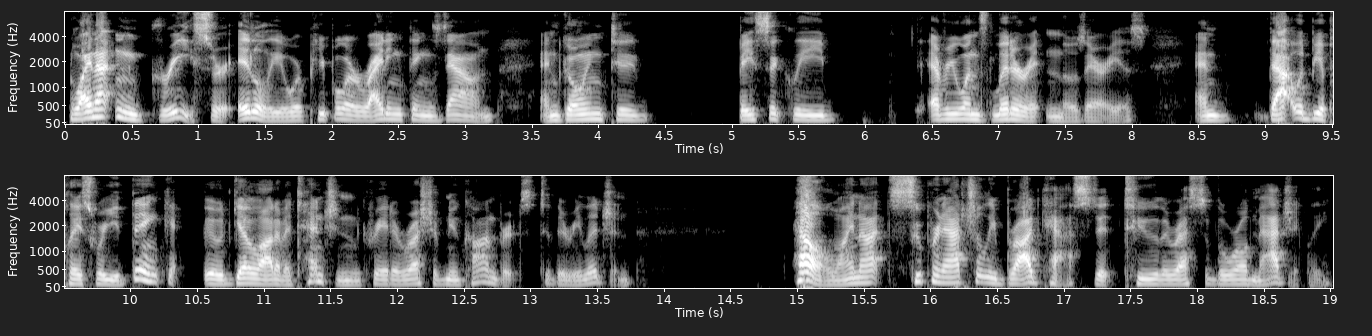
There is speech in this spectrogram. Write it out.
Why not in Greece or Italy where people are writing things down and going to basically everyone's literate in those areas and that would be a place where you'd think it would get a lot of attention and create a rush of new converts to the religion. Hell, why not supernaturally broadcast it to the rest of the world magically?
